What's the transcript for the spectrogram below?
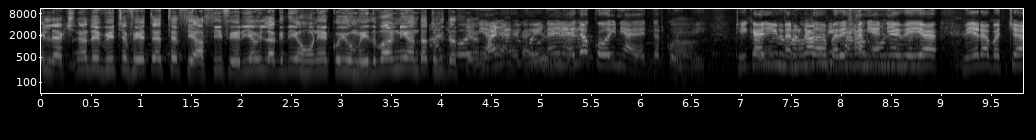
ਇਲੈਕਸ਼ਨਾਂ ਦੇ ਵਿੱਚ ਫਿਰ ਤਾਂ ਇੱਥੇ ਸਿਆਸੀ ਫੇਰੀਆਂ ਵੀ ਲੱਗਦੀਆਂ ਹੋਣੀਆਂ ਕੋਈ ਉਮੀਦਵਾਰ ਨਹੀਂ ਆਂਦਾ ਤੁਸੀਂ ਦੱਸਿਆ नहीं आया हैगा। नहीं नहीं इधर कोई नहीं आया इधर कोई भी ठीक है जी मैंने तो परेशानी नहीं हुई है मेरा बच्चा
